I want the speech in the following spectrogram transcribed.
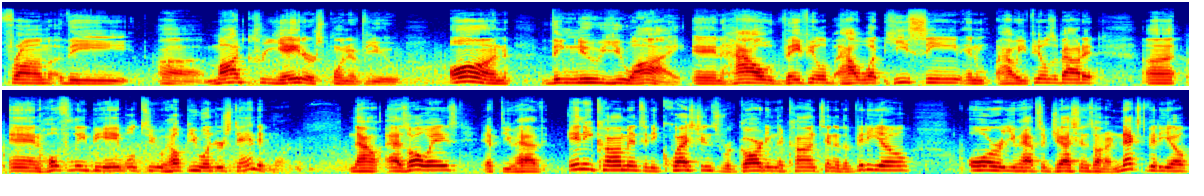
from the uh, mod creator's point of view on the new UI and how they feel, how what he's seen and how he feels about it uh, and hopefully be able to help you understand it more. Now, as always, if you have any comments, any questions regarding the content of the video, or you have suggestions on our next video,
